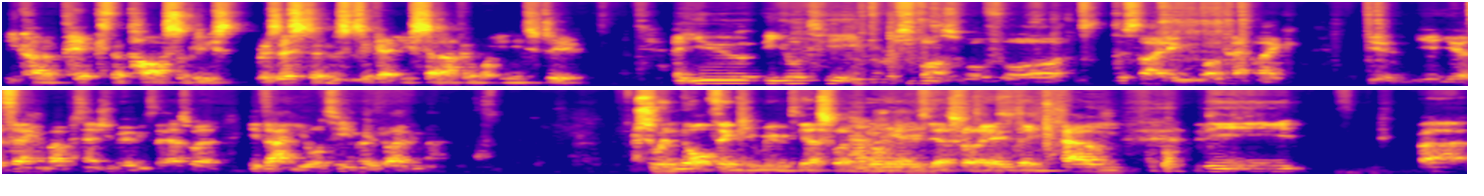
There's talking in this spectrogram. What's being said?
you kind of pick the path of least resistance to get you set up in what you need to do. Are you your team responsible for deciding what kind of like you, you're saying about potentially moving to the S word? Is that your team who are driving that? So we're not thinking moving to the S word. We're not going to move to the S word. I don't think. Um, the uh,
